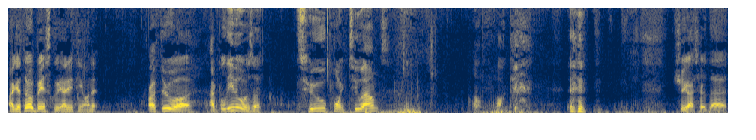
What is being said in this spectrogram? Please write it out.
I could throw basically anything on it. I threw a, I believe it was a 2.2 ounce. Oh fuck. sure you guys heard that.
